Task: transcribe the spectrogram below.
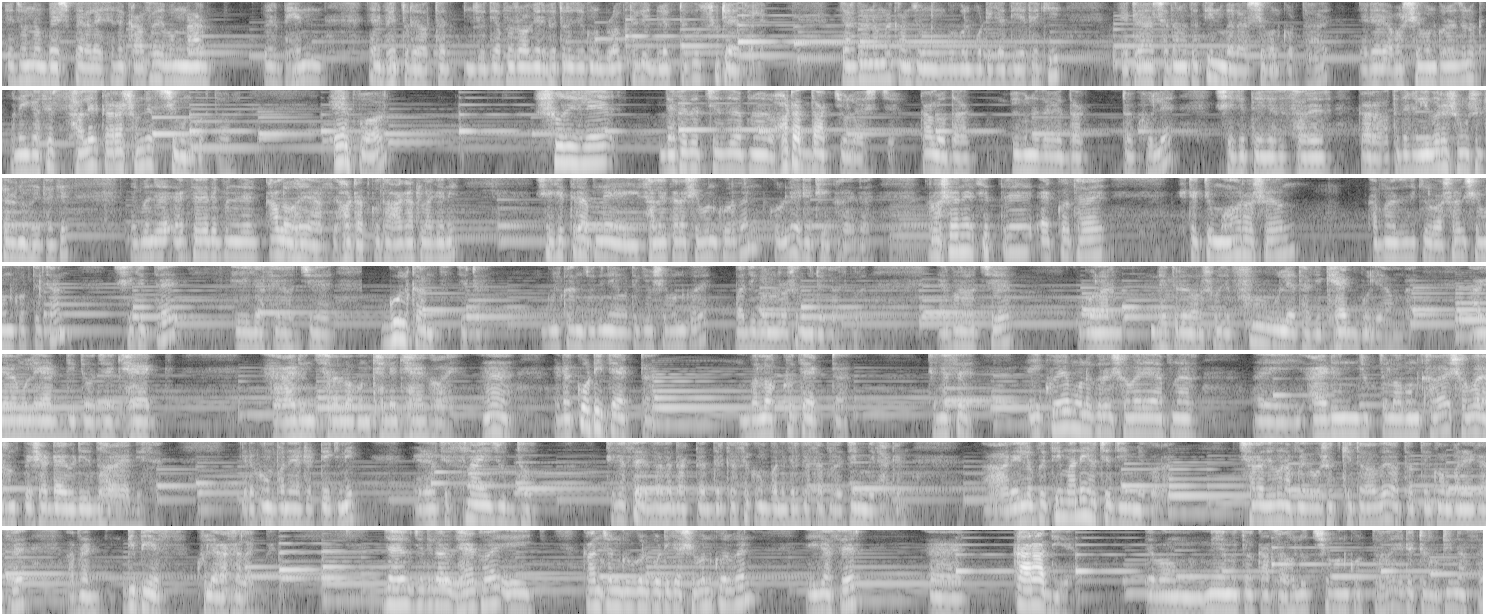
এজন্য বেশ প্যারালাইসিসের কাজ হয় এবং নার্ভের ভেন, এর ভেতরে, অর্থাৎ যদি আপনার রগের ভেতরে যদি কোনো ব্লক থাকে, এই ব্লকটাকেও ছুটিয়ে ফেলে। যার কারণে আমরা কাঞ্চন গুগল বটিকা দিয়ে থাকি। এটা সাধারণত তিন বেলা সেবন করতে হয়। এটা আবার সেবন করার জন্য মানে এই গাছের ছালের কারার সঙ্গে সেবন করতে হবে। এরপর শরীরে দেখা যাচ্ছে যে আপনার হঠাৎ দাগ চলে আসছে, কালো দাগ, বিভিন্ন জায়গায় দাগ টাগ হলে সেক্ষেত্রে এই গাছের ছালের কারা, অর্থাৎ এটা লিভারের সমস্যার কারণে হয়ে থাকে। দেখবেন যে এক জায়গায় দেখবেন যে কালো হয়ে আছে, হঠাৎ কোথাও আঘাত লাগেনি। সেক্ষেত্রে আপনি এই ছালের কারা সেবন করবেন, করলে এটা ঠিক হয়ে যায়। রসায়নের ক্ষেত্রে এক কথায় এটা একটি মহারসায়ন। আপনারা যদি কেউ রসায়ন সেবন করতে চান, সেক্ষেত্রে এই গাছের হচ্ছে গুলকান্ত যেটা গুলকান্ত যদি নিয়মিত কেউ সেবন করে বাজিগণ রসায়ন দুটোই কাজ করে। এরপরে হচ্ছে গলার ভেতরে অনেক সময় যে ফুলে থাকে, ঘ্যাক বলি আমরা। আগের আমলে অ্যাড দিত যে ঘ্যাক আয়োডিন ছাড়া লবণ খেলে ঘ্যাক হয় হ্যাঁ? এটা কোটিতে একটা বা লক্ষতে একটা, ঠিক আছে? এই কয়ে মনে করেন সবাই আপনার এই আয়োডিনযুক্ত লবণ খাওয়ায় সবার এখন প্রেশার ডায়াবেটিস ধরায় দিছে। এটা কোম্পানির একটা টেকনিক এটা হচ্ছে স্নায়ু যুদ্ধ, ঠিক আছে? যাতে ডাক্তারদের কাছে কোম্পানিদের কাছে আপনারা জিম্মি থাকেন। আর এলোপ্যাথি মানেই হচ্ছে জিম্মি করা। সারা জীবন আপনাকে ওষুধ খেতে হবে, অর্থাৎ ওই কোম্পানির কাছে আপনার ডিপিএস খুলে রাখা লাগবে। যাই হোক, যদি কারও ঘ্যাক হয়, এই কাঞ্চন গুগল বটিকা সেবন করবেন। এই গাছের কারা দিয়ে এবং নিয়মিত কাঁচা হলুদ সেবন করতে হয়, এটা একটা রুটিন আছে।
